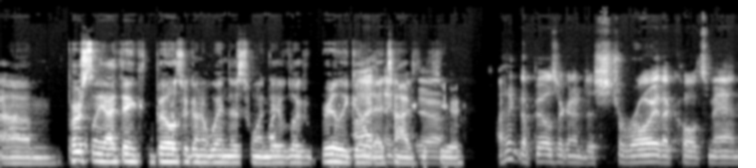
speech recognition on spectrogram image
Um, personally, I think Bills are going to win this one. They've looked really good I at think, times yeah. this year. I think the Bills are going to destroy the Colts, man.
